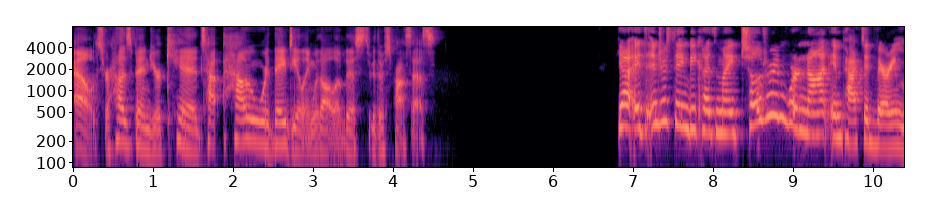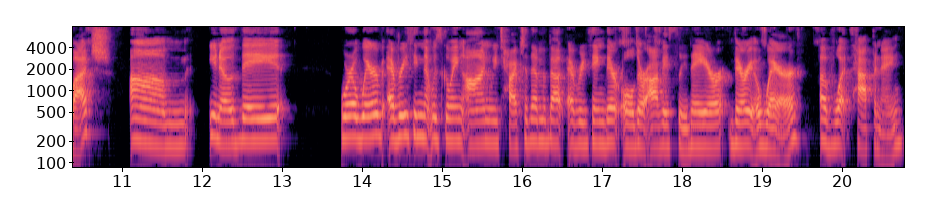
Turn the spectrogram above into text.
else? Your husband, your kids? How how were they dealing with all of this through this process? Yeah, it's interesting because my children were not impacted very much. Um, you know, they were aware of everything that was going on. We talked to them about everything. They're older, obviously. They are very aware of what's happening.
